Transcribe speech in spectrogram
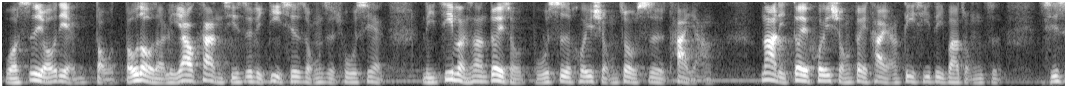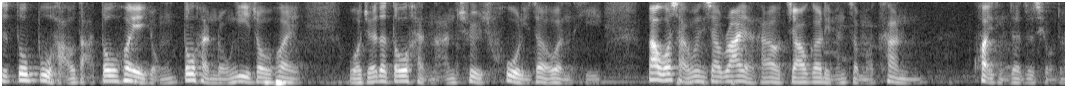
我是有点抖抖抖的。你要看，其实你第七种子出现，你基本上对手不是灰熊就是太阳。那你对灰熊、对太阳第七、第八种子，其实都不好打，都会容都很容易就会，我觉得都很难去处理这个问题。那我想问一下 Ryan 还有焦哥，你们怎么看快艇这支球队？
